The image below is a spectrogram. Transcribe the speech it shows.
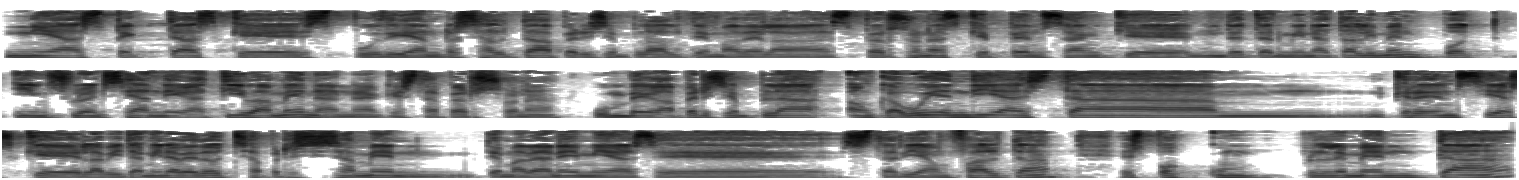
N'hi ha aspectes que es podrien ressaltar, per exemple, el tema de les persones que pensen que un determinat aliment pot influenciar negativament en aquesta persona. Un vegà, per exemple, aunque avui en dia està mm, creences que la vitamina B12, precisament, tema d'anèmies, eh, estaria en falta, es pot complementar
